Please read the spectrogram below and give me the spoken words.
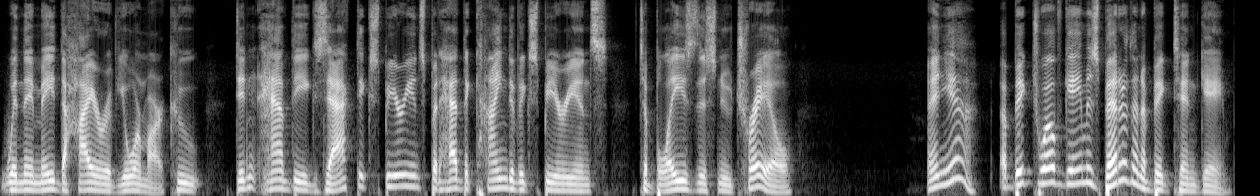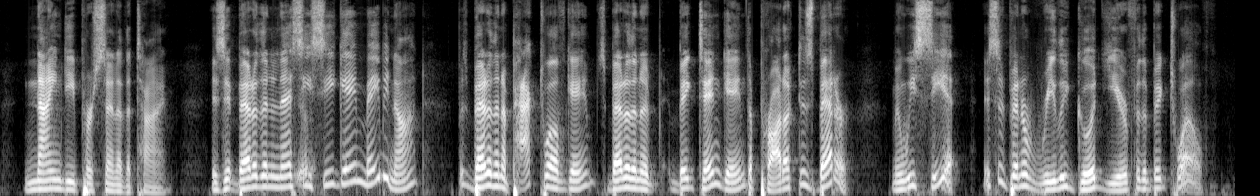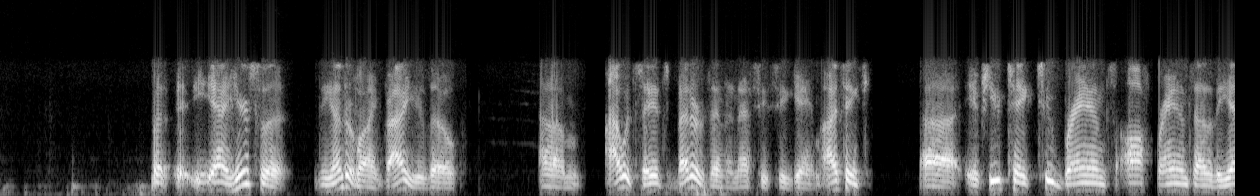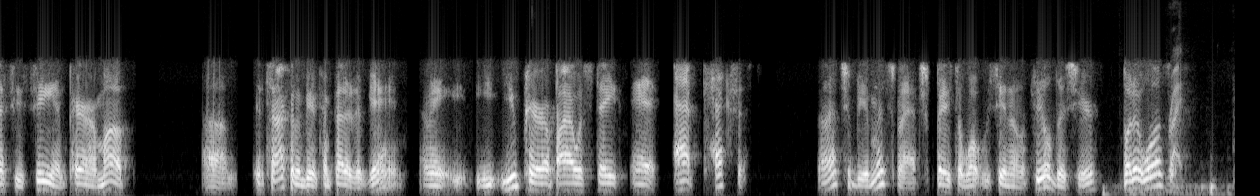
when they made the hire of Yormark, who didn't have the exact experience, but had the kind of experience to blaze this new trail. And yeah, a Big 12 game is better than a Big 10 game 90% of the time. Is it better than an SEC yeah. game? Maybe not. But it's better than a Pac 12 game. It's better than a Big 10 game. The product is better. I mean, we see it. This has been a really good year for the Big 12. But uh, yeah, here's the the underlying value, though. Um, I would say it's better than an SEC game. I think uh, if you take two brands off brands out of the SEC and pair them up, um, it's not going to be a competitive game. I mean, you, you pair up Iowa State at, at Texas. Now, that should be a mismatch based on what we've seen on the field this year. but it wasn't. Right.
